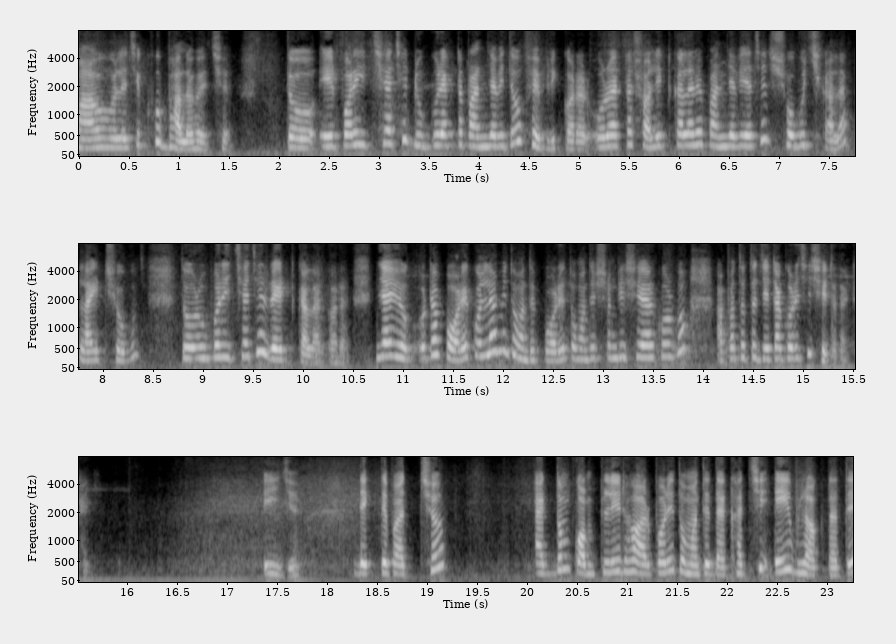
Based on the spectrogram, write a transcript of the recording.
মাও বলেছে খুব ভালো হয়েছে। তো এরপরে ইচ্ছে আছে ডুগুর একটা পাঞ্জাবিতেও ফেব্রিক করার। ওরও একটা সলিড কালারের পাঞ্জাবি আছে, সবুজ কালার লাইট সবুজ। তো ওর উপর ইচ্ছে আছে রেড কালার করার। যাই হোক, ওটা পরে করলে আমি তোমাদের, পরে তোমাদের সঙ্গে শেয়ার করব। আপাতত যেটা করেছি সেটা দেখাই। এই যে, দেখতে পাচ্ছ? একদম কমপ্লিট হওয়ার পরে তোমাদের দেখাচ্ছি এই ভ্লগটাতে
